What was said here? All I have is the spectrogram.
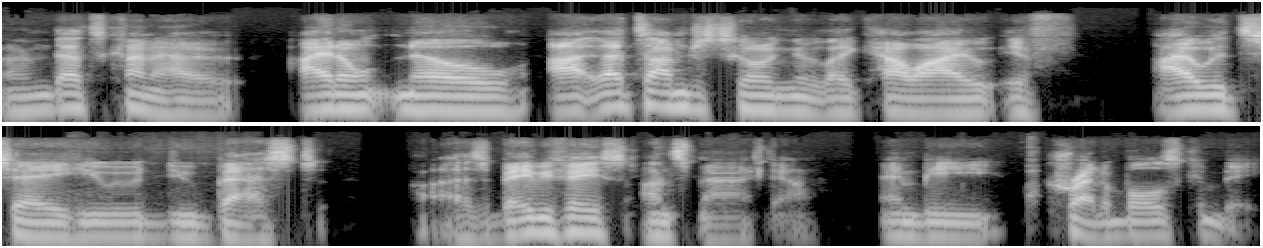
And that's kind of how I don't know. I, that's I'm just going to like how I if I would say he would do best as a babyface on SmackDown and be credible as can be.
